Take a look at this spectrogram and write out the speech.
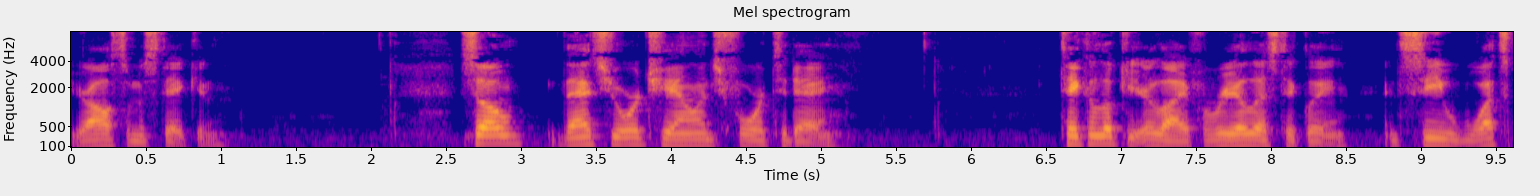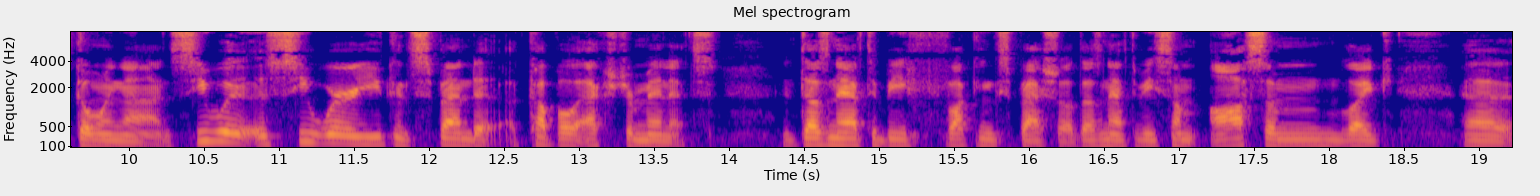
you're also mistaken. So that's your challenge for today. Take a look at your life realistically and see what's going on. See where see where you can spend a couple extra minutes. It doesn't have to be fucking special. It doesn't have to be some awesome like. Uh,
